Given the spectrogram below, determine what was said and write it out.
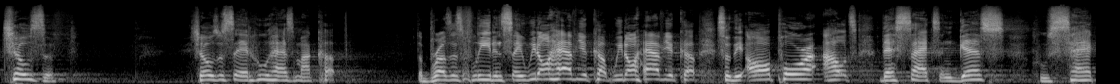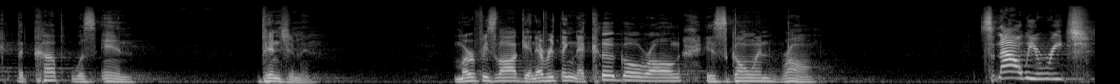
Joseph. Joseph said, Who has my cup? The brothers plead and say, We don't have your cup. We don't have your cup. So they all pour out their sacks. And guess whose sack the cup was in? Benjamin. Murphy's Law again, everything that could go wrong is going wrong. So now we reach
